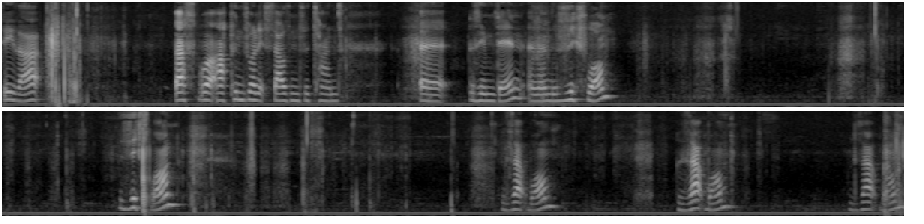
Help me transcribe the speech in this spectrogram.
See that? That's what happens when it's thousands of times uh, zoomed in. And then there's this one. This one. That one. That one. That one.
